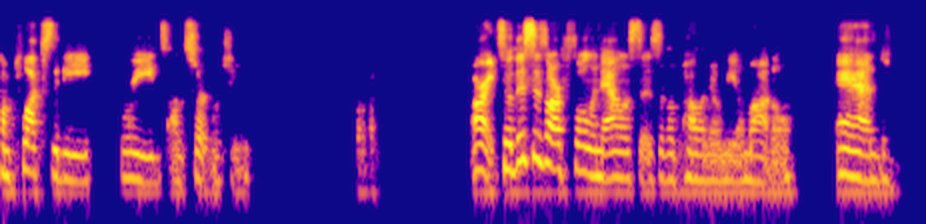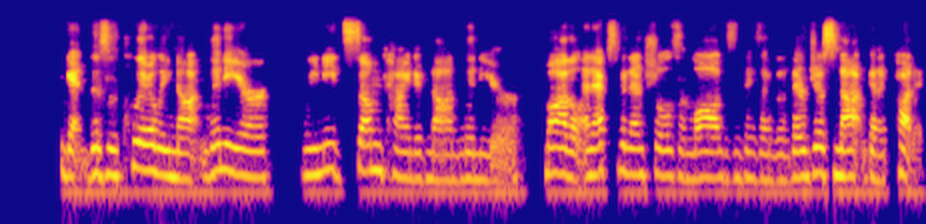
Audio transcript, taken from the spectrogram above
Complexity breeds uncertainty. All right, so this is our full analysis of a polynomial model. And again, this is clearly not linear. We need some kind of nonlinear model and exponentials and logs and things like that. They're just not going to cut it.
